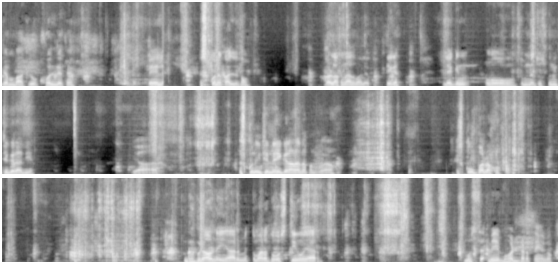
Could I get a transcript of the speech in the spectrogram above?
जब हम बाकी को खोल देते हैं। पहले इसको निकाल लेता हूँ कड़कनाथ वाले को, ठीक है? लेकिन ओ तुमने तो उसको नीचे गिरा दिया। यार, इसको नीचे नहीं गिराना था अपन को, यार। इसको ऊपर रखो। घबराओ नहीं यार, मैं तुम्हारा दोस्त ही हूँ यार। मुझसे अभी बहुत डरते हैं लोग।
